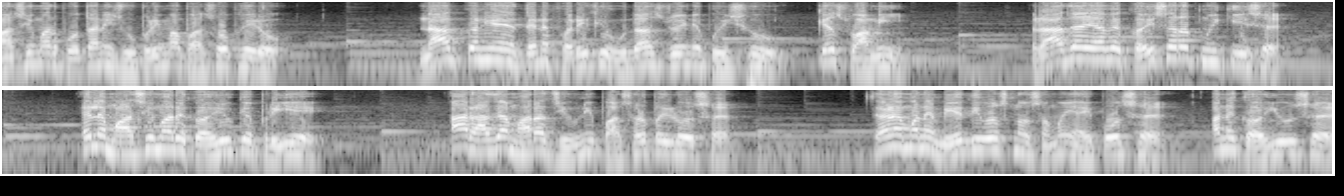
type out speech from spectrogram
માછીમાર પોતાની ઝૂંપડીમાં પાછો ફર્યો. નાગકન્યાએ તેને ફરીથી ઉદાસ જોઈને પૂછ્યું કે, સ્વામી, રાજાએ હવે કઈ શરત મૂકી છે? એટલે માછીમારે કહ્યું કે, પ્રિયે, આ રાજા મારા જીવની પાછળ પડ્યો છે. તેણે મને બે દિવસનો સમય આપ્યો છે અને કહ્યું છે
